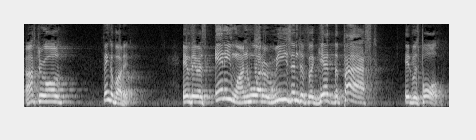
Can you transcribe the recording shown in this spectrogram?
After all, think about it. If there was anyone who had a reason to forget the past, it was Paul.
